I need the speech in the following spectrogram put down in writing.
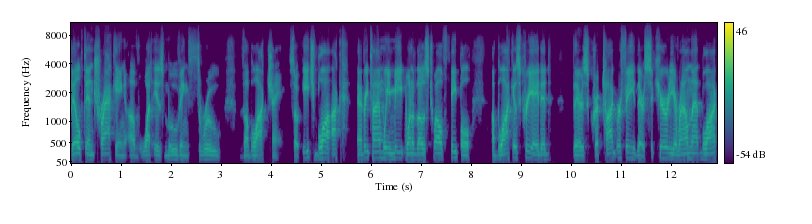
built-in tracking of what is moving through the blockchain so each block every time we meet one of those 12 people a block is created there's cryptography, there's security around that block,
